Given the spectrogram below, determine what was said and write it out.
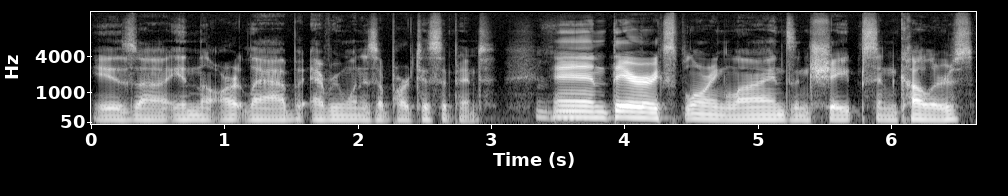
Is uh, in the art lab, everyone is a participant, and they're exploring lines and shapes and colors.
